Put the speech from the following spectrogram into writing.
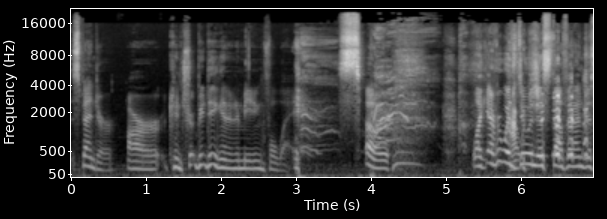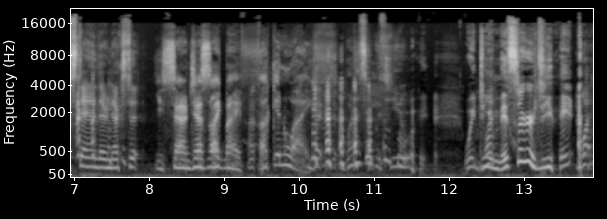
spender are contributing in a meaningful way. so, like everyone's doing this stuff, and I'm just standing there next to. You sound just like my fucking wife. What is it with you? Wait, do you miss her or do you hate? What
